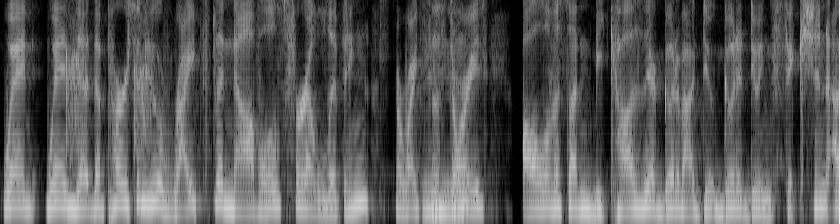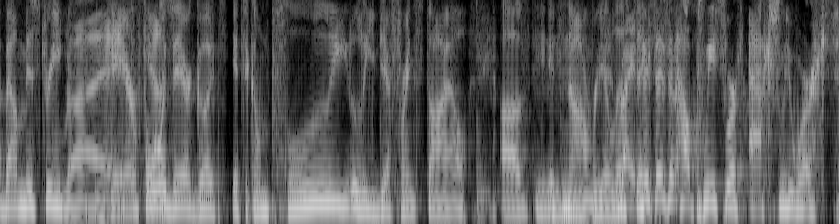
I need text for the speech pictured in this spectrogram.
when when the, the person who writes the novels for a living or writes Mm-hmm. the stories all of a sudden because they're good about do, good at doing fiction about mystery Right. therefore Yes. they're good it's a completely different style of it's not mm-hmm. realistic Right. realistic This isn't how police work actually works.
